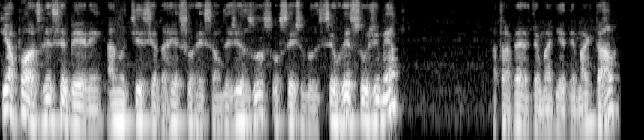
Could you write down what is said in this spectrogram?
que após receberem a notícia da ressurreição de Jesus, ou seja, do seu ressurgimento, através de Maria de Magdala,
